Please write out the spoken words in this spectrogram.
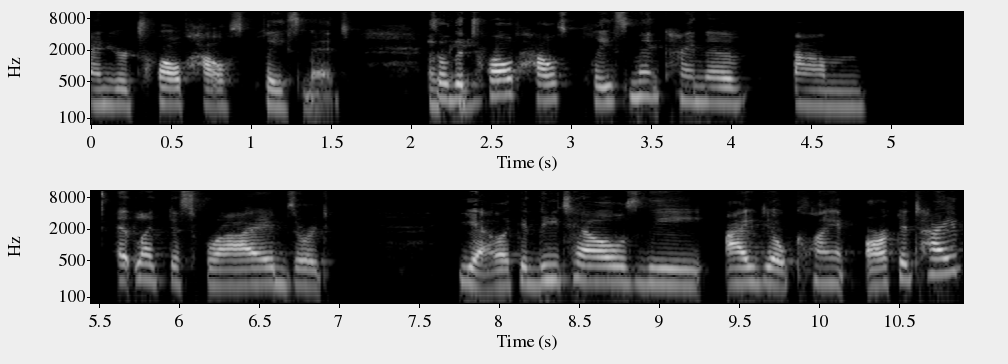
and your 12th house placement. So the 12th house placement kind of um, it like describes or yeah, like it details the ideal client archetype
